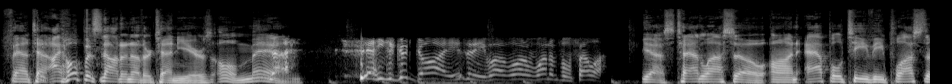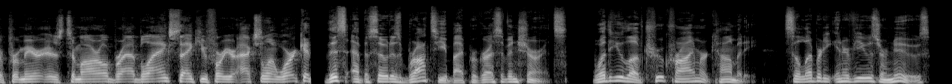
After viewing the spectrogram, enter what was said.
fantastic. I hope it's not another 10 years. Oh, man. Yeah, he's a good guy, isn't he? What, what a wonderful fella. Yes, Ted Lasso on Apple TV Plus. The premiere is tomorrow. Brad Blanks, thank you for your excellent work. This episode is brought to you by Progressive Insurance. Whether you love true crime or comedy, celebrity interviews or news,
